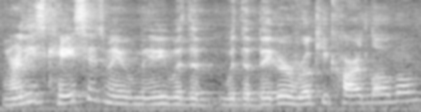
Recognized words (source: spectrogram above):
And are these cases maybe maybe with the with the bigger rookie card logo?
